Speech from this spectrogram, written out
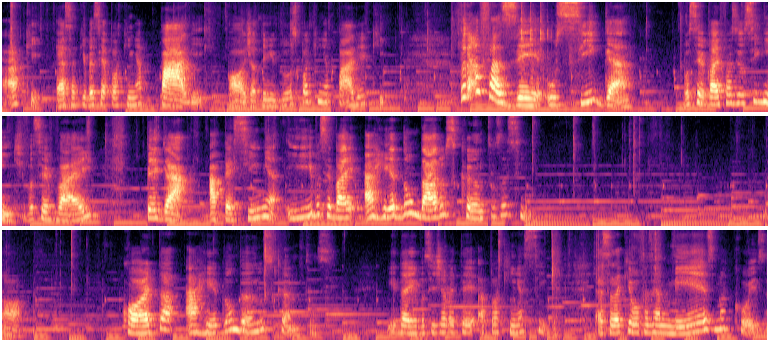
aqui. Essa aqui vai ser a plaquinha pare. Ó, já tenho duas plaquinhas pare aqui. Para fazer o siga, você vai fazer o seguinte, você vai pegar a pecinha e você vai arredondar os cantos assim. Ó. Corta arredondando os cantos. E daí você já vai ter a plaquinha siga. Essa daqui eu vou fazer a mesma coisa.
